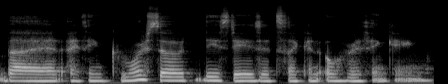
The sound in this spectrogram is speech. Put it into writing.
But I think more so these days, it's like an overthinking.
